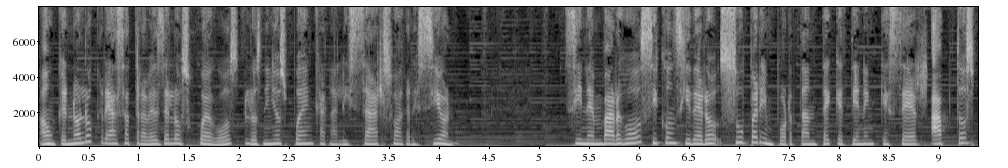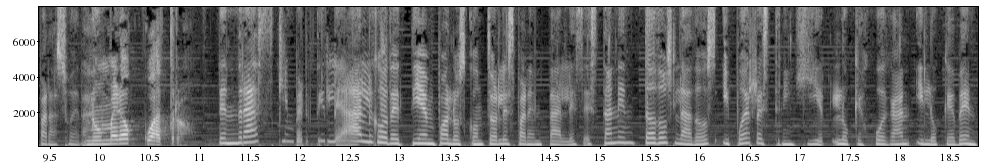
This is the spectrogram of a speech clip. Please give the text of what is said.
aunque no lo creas a través de los juegos, los niños pueden canalizar su agresión. Sin embargo, sí considero súper importante que tienen que ser aptos para su edad. Número 4 tendrás que invertirle algo de tiempo a los controles parentales. Están en todos lados y puedes restringir lo que juegan y lo que ven.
